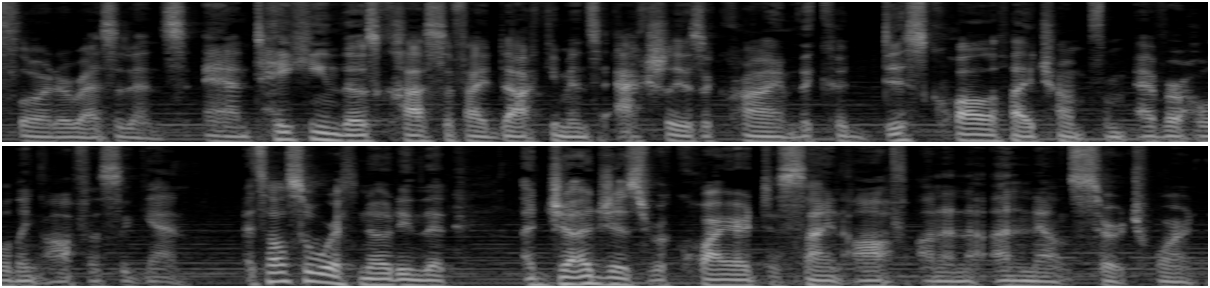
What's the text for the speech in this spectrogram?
Florida residence. And taking those classified documents actually is a crime that could disqualify Trump from ever holding office again. It's also worth noting that a judge is required to sign off on an unannounced search warrant,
